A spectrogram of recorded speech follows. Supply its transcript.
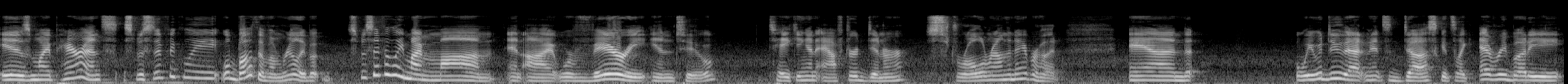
is my parents specifically, well both of them really, but specifically my mom and I were very into taking an after dinner stroll around the neighborhood. And we would do that, and it's dusk. It's like everybody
